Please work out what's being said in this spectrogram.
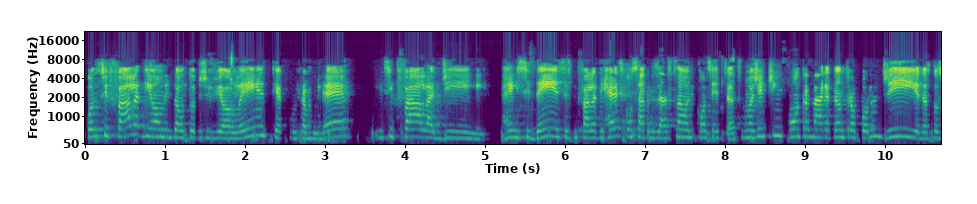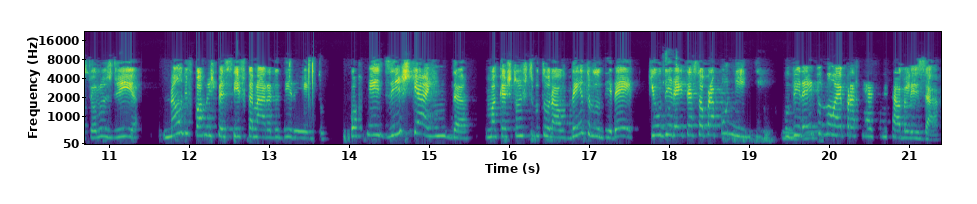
quando se fala de homens autores de violência contra a mulher, e se fala de reincidência, se fala de responsabilização, de conscientização, a gente encontra na área da antropologia, da sociologia, não de forma específica na área do direito, porque existe ainda uma questão estrutural dentro do direito que o direito é só para punir. O direito não é para se responsabilizar,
